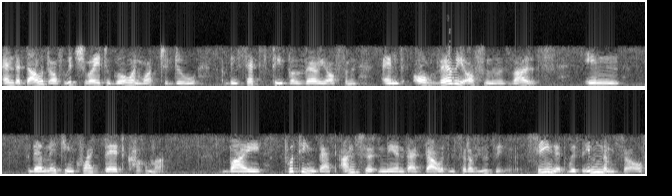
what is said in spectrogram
And the doubt of which way to go and what to do besets people very often, and all very often results in their making quite bad karma by putting that uncertainty and that doubt instead of using, seeing it within themselves,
